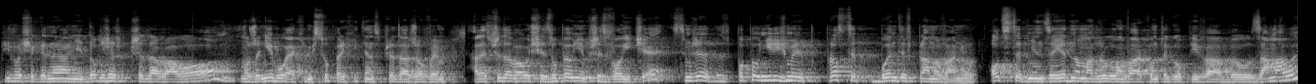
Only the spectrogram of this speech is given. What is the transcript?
piwo się generalnie dobrze sprzedawało, może nie było jakimś super hitem sprzedażowym, ale sprzedawało się zupełnie przyzwoicie, z tym, że popełniliśmy proste błędy w planowaniu. Odstęp między jedną a drugą warką tego piwa był za mały,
